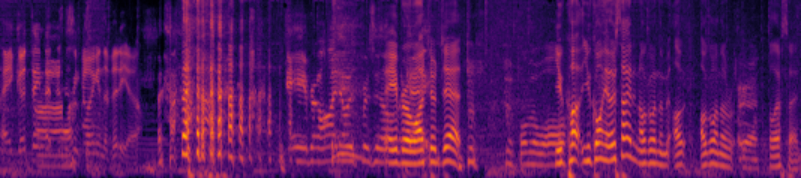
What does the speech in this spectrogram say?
hey, good thing that uh, this isn't going in the video. Hey, bro. All I know is Brazil. hey, bro, okay? watch your jet. From the wall. You call, you go on the other side, and I'll go on the, I'll, I'll go on the, Okay. the left side.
